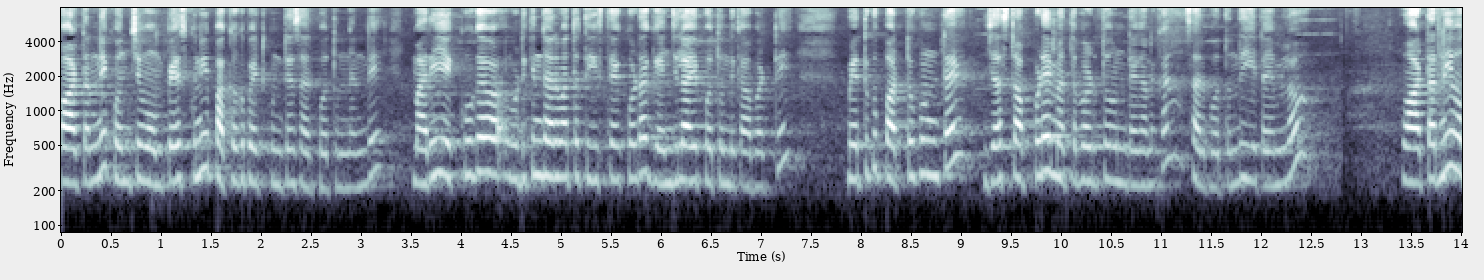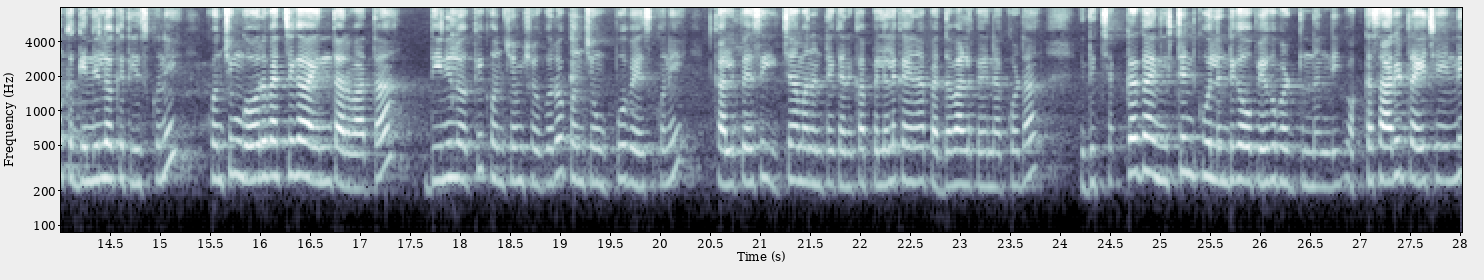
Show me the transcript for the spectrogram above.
వాటర్ని కొంచెం వంపేసుకుని పక్కకు పెట్టుకుంటే సరిపోతుందండి. మరీ ఎక్కువగా ఉడికిన తర్వాత తీస్తే కూడా గంజిలా అయిపోతుంది కాబట్టి మెతుకు పట్టుకుంటే జస్ట్ అప్పుడే మెత్తబడుతూ ఉంటే కనుక సరిపోతుంది. ఈ టైంలో వాటర్ని ఒక గిన్నెలోకి తీసుకుని కొంచెం గోరువెచ్చగా అయిన తర్వాత దీనిలోకి కొంచెం షుగరు కొంచెం ఉప్పు వేసుకొని కలిపేసి ఇచ్చామనంటే కనుక పిల్లలకైనా పెద్దవాళ్ళకైనా కూడా ఇది చక్కగా ఇన్స్టెంట్ కూలెంట్గా ఉపయోగపడుతుందండి. ఒక్కసారి ట్రై చేయండి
